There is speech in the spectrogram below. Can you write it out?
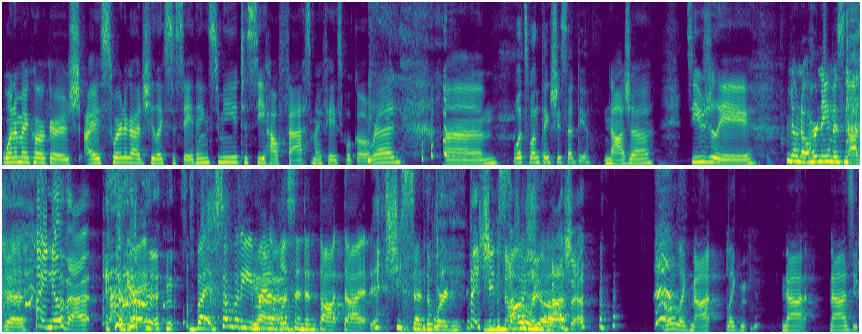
one of my coworkers, I swear to God, she likes to say things to me to see how fast my face will go red. um What's one thing she said to you? nausea. It's usually No, no, her name is Naja. I know that. Okay. But somebody might have listened and thought that she said the word That she just said the word nausea. nausea. oh, like not like not nausea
